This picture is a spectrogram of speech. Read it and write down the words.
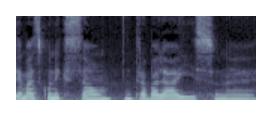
ter mais conexão em trabalhar isso, né?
